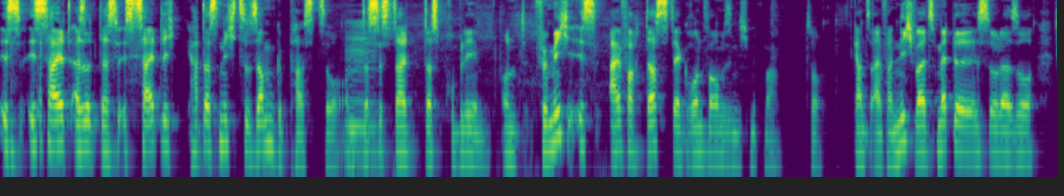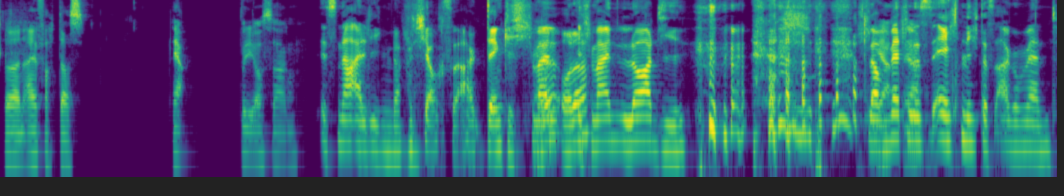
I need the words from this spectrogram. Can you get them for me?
ist, ist halt, also das ist zeitlich, hat das nicht zusammengepasst so. Und mm. das ist halt das Problem. Und für mich ist einfach das der Grund, warum sie nicht mitmachen. So, ganz einfach. Nicht, weil es Metal ist oder so, sondern einfach das. Ja. Würde ich auch sagen. Ist naheliegender, würde ich auch sagen. Denke ich, ich mein, ne, oder? Ich meine, Lordi. ich glaube, ja, Metal ja. ist echt nicht das Argument.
